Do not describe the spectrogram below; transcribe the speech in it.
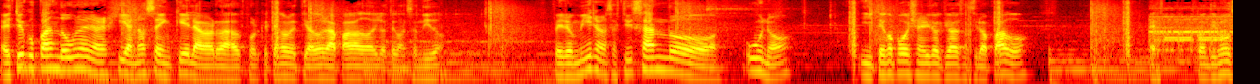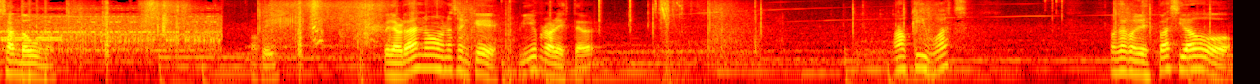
Estoy ocupando una energía, no sé en qué la verdad, porque tengo el ventilador apagado y lo tengo encendido. Pero miren, o sea, estoy usando uno y tengo poco llenarito activado, si lo apago. continúo usando uno. Ok. Pero la verdad no, no sé en qué. Voy a probar este, a ver. Ah, ok, what? O sea, con el espacio hago...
